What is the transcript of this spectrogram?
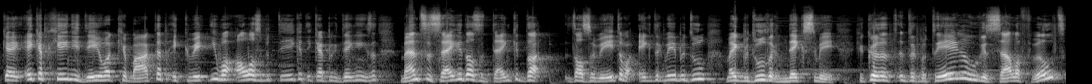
Kijk, ik heb geen idee wat ik gemaakt heb. Ik weet niet wat alles betekent. Ik heb er dingen gezet. Mensen zeggen dat ze denken dat, dat ze weten wat ik ermee bedoel. Maar ik bedoel er niks mee. Je kunt het interpreteren hoe je zelf wilt.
